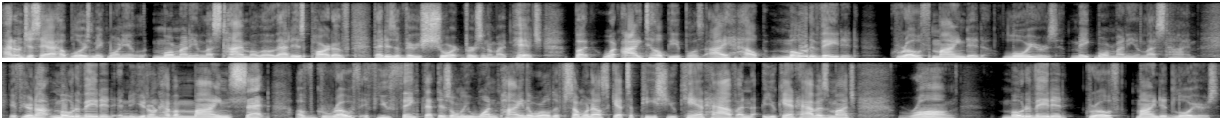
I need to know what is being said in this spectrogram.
I don't just say I help lawyers make money more money in less time, although that is part of that is a very short version of my pitch. But what I tell people is I help motivated, growth minded lawyers make more money in less time. If you're not motivated and you don't have a mindset of growth, if you think that there's only one pie in the world, if someone else gets a piece, you can't have an, you can't have as much, wrong. Motivated, growth minded lawyers.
